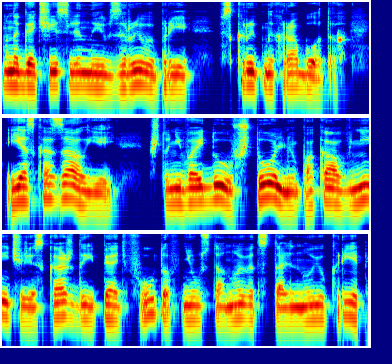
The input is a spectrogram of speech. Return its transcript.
многочисленные взрывы при вскрытных работах. И я сказал ей, что не войду в штольню, пока в ней через каждые пять футов не установят стальную крепь.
